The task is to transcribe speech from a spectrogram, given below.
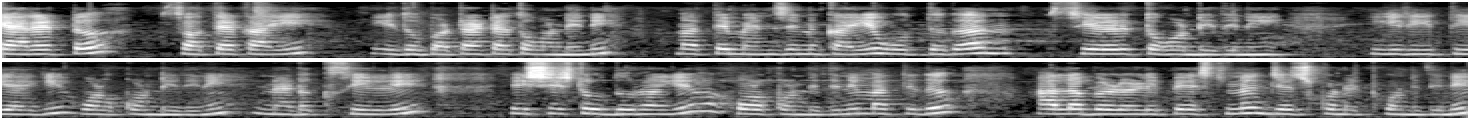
ಕ್ಯಾರೆಟು ಸೌತೆಕಾಯಿ, ಇದು ಬಟಾಟೆ ತೊಗೊಂಡಿನಿ. ಮತ್ತು ಮೆಣಸಿನಕಾಯಿ ಉದ್ದಗ ಸೀಳಿ ತೊಗೊಂಡಿದ್ದೀನಿ ಈ ರೀತಿಯಾಗಿ ಹೊಳ್ಕೊಂಡಿದ್ದೀನಿ ನಡಕ್ಕೆ ಸೀಳಿ, ಇಷ್ಟಿಷ್ಟು ಉದ್ದನಾಗಿ ಹೊಳ್ಕೊಂಡಿದ್ದೀನಿ ಮತ್ತಿದು ಅಲ್ಲ ಬೆಳ್ಳುಳ್ಳಿ ಪೇಸ್ಟನ್ನ ಜಜ್ಕೊಂಡು ಇಟ್ಕೊಂಡಿದ್ದೀನಿ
